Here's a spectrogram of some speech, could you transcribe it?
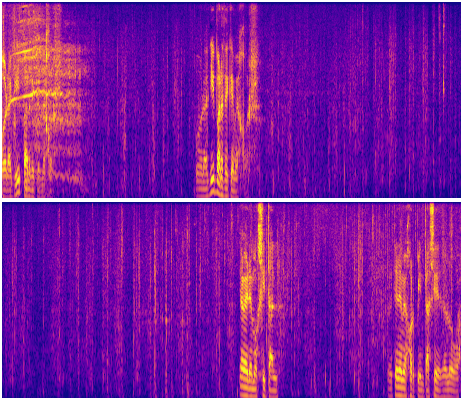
Por aquí parece que mejor. Por aquí parece que mejor. Ya veremos si tal. Pero tiene mejor pinta, sí, desde luego.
